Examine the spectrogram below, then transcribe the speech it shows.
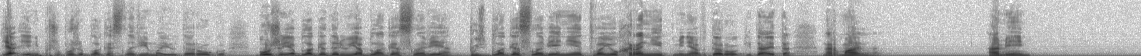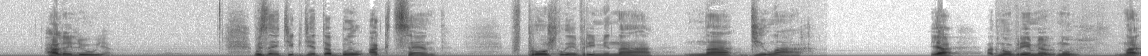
я, я не прошу, Боже, благослови мою дорогу. Боже, я благодарю, я благословен. Пусть благословение Твое хранит меня в дороге. Да, это нормально. Аминь. Аллилуйя. Вы знаете, где-то был акцент в прошлые времена на делах. Я одно время ну, на,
